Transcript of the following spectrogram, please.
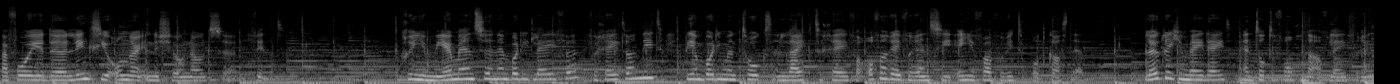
waarvoor je de links hieronder in de show notes eh, vindt. Gun je meer mensen een embodied leven? Vergeet dan niet die Embodiment Talks een like te geven of een referentie in je favoriete podcast app. Leuk dat je meedeed en tot de volgende aflevering.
